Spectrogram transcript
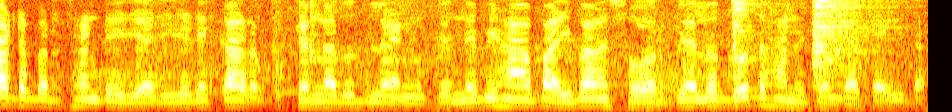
ਘੱਟ- ਪਰਸੈਂਟੇਜ ਆ ਜੀ ਜਿਹੜੇ ਘਰ ਚੰਗਾ ਦੁੱਧ ਲੈਣ ਨੂੰ ਕਹਿੰਦੇ ਵੀ ਹਾਂ ਭਾਈ ਭਾਵੇਂ 100 ਰੁਪਏ ਲਓ ਦੁੱਧ ਸਾਨੂੰ ਚੰਗਾ ਚਾਹੀਦਾ।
